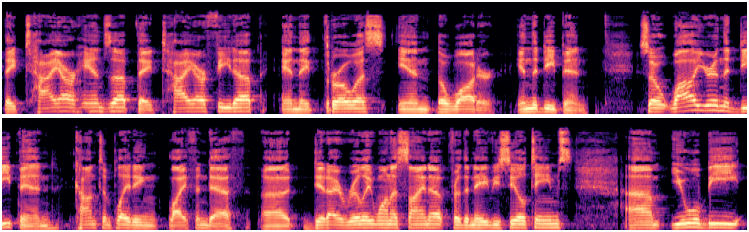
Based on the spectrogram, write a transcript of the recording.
They tie our hands up, they tie our feet up, and they throw us in the water, in the deep end. So while you're in the deep end, contemplating life and death, uh, did I really want to sign up for the Navy SEAL teams? Um, you will be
